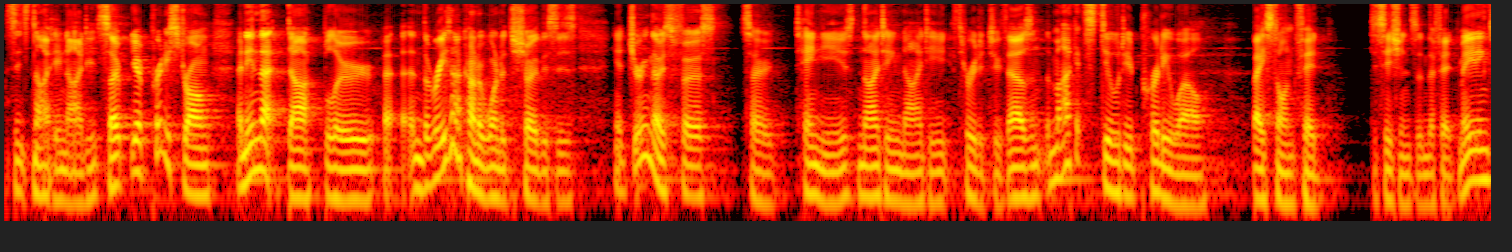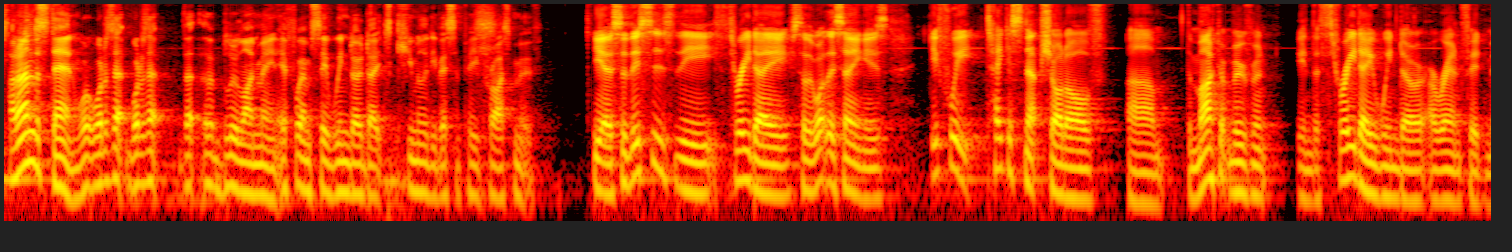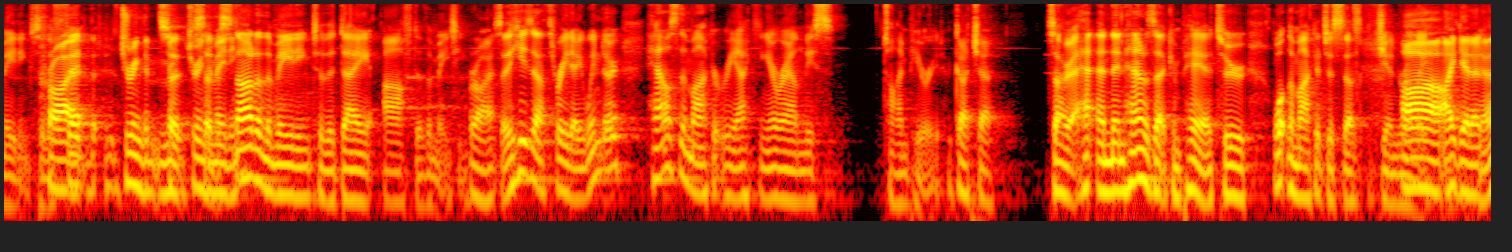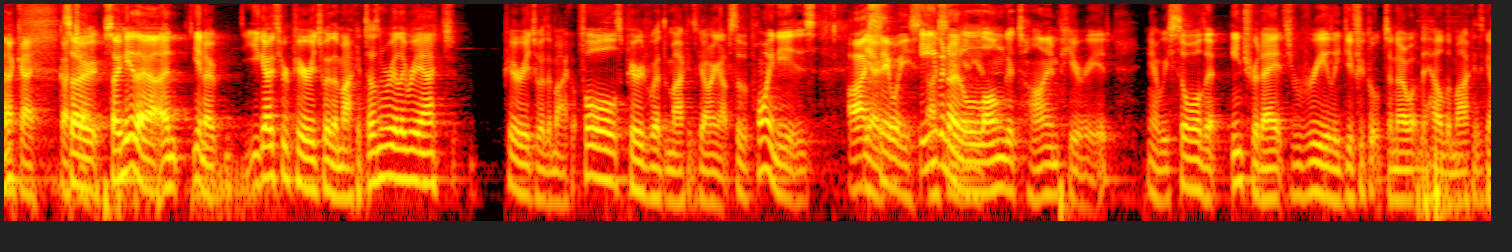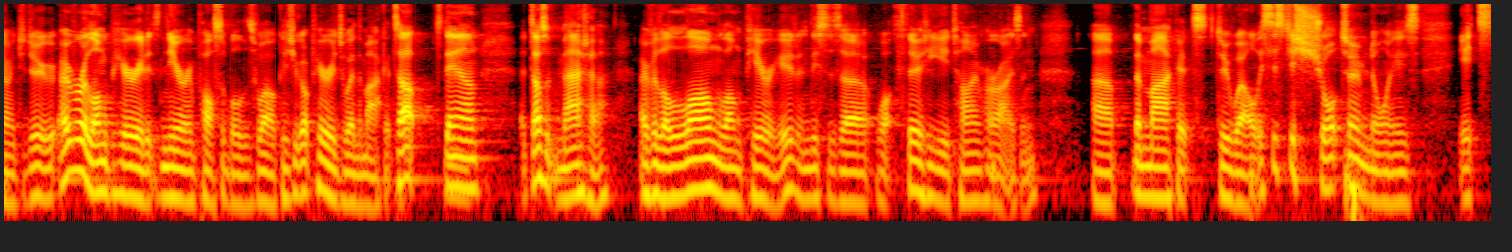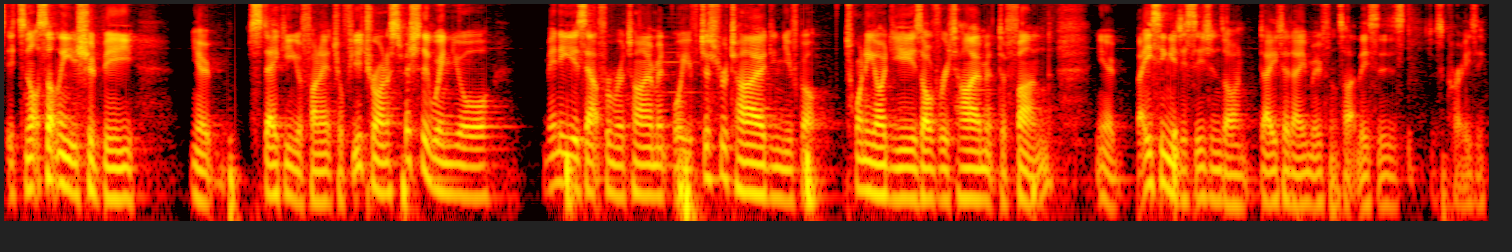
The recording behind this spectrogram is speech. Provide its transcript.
since 1990. So yeah, pretty strong. And in that dark blue, and the reason I kind of wanted to show this is you know, during those first so 10 years, 1990 through to 2000, the market still did pretty well based on Fed decisions and the Fed meetings. I don't understand. What, what does that? What does that, that blue line mean? FOMC window dates cumulative S and P price move. Yeah, so this is the three day. So what they're saying is, if we take a snapshot of um, the market movement in the three day window around Fed meetings, so Prior, the Fed, during the so, during so the meeting. start of the meeting to the day after the meeting. Right. So here's our three day window. How's the market reacting around this time period? Gotcha. So and then how does that compare to what the market just does generally? Ah, I get it. Yeah? Okay, gotcha. So so here they are, and you know you go through periods where the market doesn't really react, periods where the market falls, periods where the market's going up. So the point is, I you know, see what you even see at a longer time period. You know, we saw that intraday it's really difficult to know what the hell the market's going to do. Over a long period, it's near impossible as well because you've got periods where the market's up, it's down. It doesn't matter over the long, long period, and this is a what thirty year time horizon. Uh, the markets do well. This is just short term noise. It's it's not something you should be, you know, staking your financial future on, especially when you're many years out from retirement or you've just retired and you've got twenty odd years of retirement to fund. You know, basing your decisions on day to day movements like this is just crazy.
